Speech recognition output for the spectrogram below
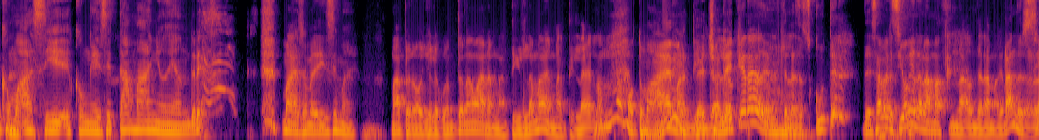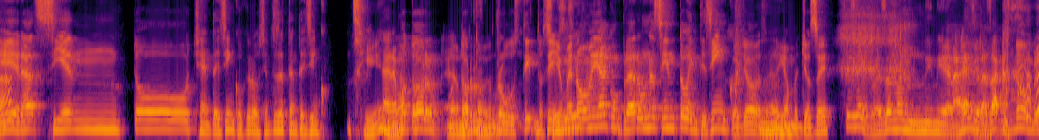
como, así, con ese tamaño de Andrés. ma, eso me dice, ma. Ma, pero yo le cuento una vara. Matilda, ma, Matilda era una moto ma, Matilda, de hecho, creo que era de, las scooter. De esa versión era la más, de la más grande, ¿verdad? Sí, era 185, creo, 175. Sí. era motor, motor, robustito. Sí, yo me no me iba a comprar una 125, yo, o sea, digamos, yo sé. Sí, sí, pues eso no, ni, ni de la agencia la saca. No, hombre,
